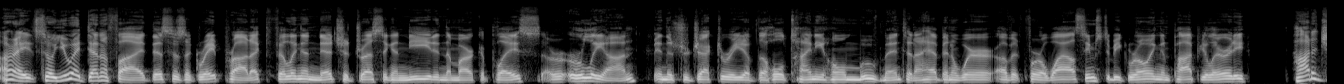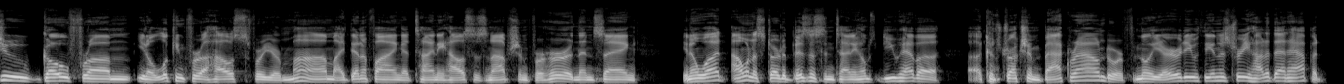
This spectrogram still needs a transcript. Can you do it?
All right, so you identified this as a great product, filling a niche, addressing a need in the marketplace early on in the trajectory of the whole tiny home movement, and I have been aware of it for a while. Seems to be growing in popularity. How did you go from, you know, looking for a house for your mom, identifying a tiny house as an option for her, and then saying, you know what, I want to start a business in tiny homes? Do you have a a construction background or familiarity with the industry? How did that happen?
